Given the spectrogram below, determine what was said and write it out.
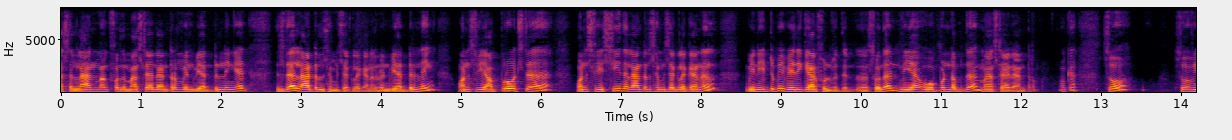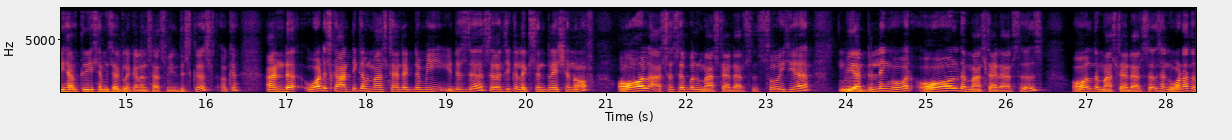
as a landmark for the mastoid antrum when we are drilling it is the lateral semicircular canal. When we are drilling once we approach the once we see the lateral semicircular canal we need to be very careful with it uh, so that we have opened up the mastoid antrum. Okay. So, so, we have three semicircular canals as we discussed okay. and uh, what is cortical mastoidectomy? It is the surgical exenteration of all accessible mastoid arches. So, here we are drilling over all the mastoid arches, all the mastoid arches and what are the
